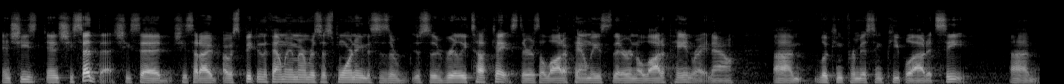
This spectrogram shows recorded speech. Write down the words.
And she, and she said that. She said, she said I, I was speaking to the family members this morning. This is, a, this is a really tough case. There's a lot of families that are in a lot of pain right now um, looking for missing people out at sea. Um,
